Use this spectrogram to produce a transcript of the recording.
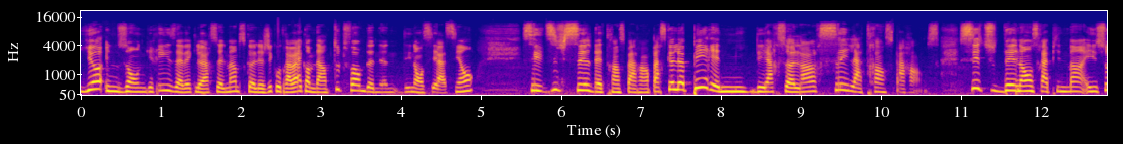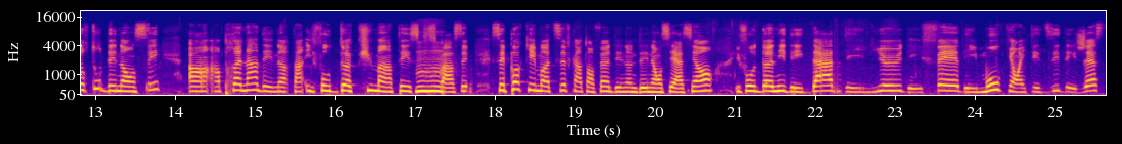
il y a une zone grise avec le harcèlement psychologique au travail, comme dans toute forme de dénonciation. C'est difficile d'être transparent parce que le pire ennemi des harceleurs, c'est la transparence. Si tu dénonces rapidement et surtout dénoncer en, en prenant des notes, hein, il faut documenter ce qui Mhm. se passe. C'est- pas qu'émotif quand on fait un une dénonciation. Il faut donner des dates, des lieux, des faits, des mots qui ont été dits, des gestes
